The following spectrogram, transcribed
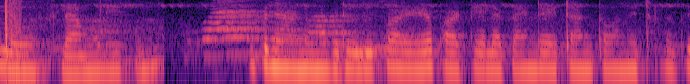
ഹലോ അസ്സാം വലൈക്കും അപ്പോൾ ഞാനിന്നിവിടെ ഒരു പഴയ പാട്ടിയല പാന്റായിട്ടാണ് കേട്ടോ വന്നിട്ടുള്ളത്.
